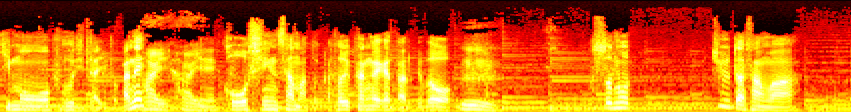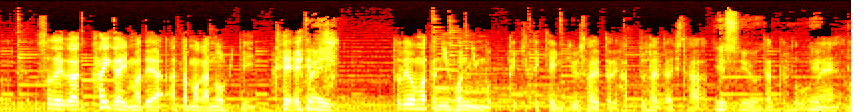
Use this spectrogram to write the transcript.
鬼門を封じたりとかね、はいはい、えー皇神様とか、そういう考え方あるけど、うん。そのチュータさんは、それが海外まで頭が伸びていって、はい。それをまた日本に持ってきて研究されたり発表されたりしたですよだったと思うね。う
